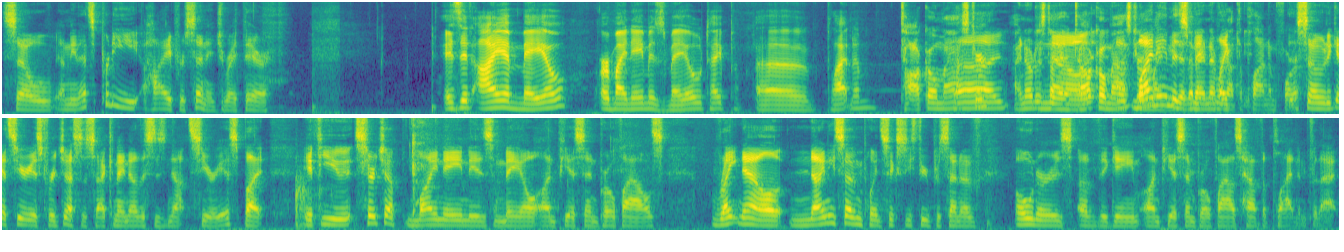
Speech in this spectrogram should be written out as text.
So, I mean, that's pretty high percentage right there. Is it I am Mayo or my name is Mayo type uh, platinum? Taco Master. Uh, I noticed I had Taco Master. my on name is that I never like, got the platinum for. So to get serious for just a second, I know this is not serious, but if you search up "my name is Mayo" on PSN profiles, right now, ninety-seven point sixty-three percent of owners of the game on PSN profiles have the platinum for that.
